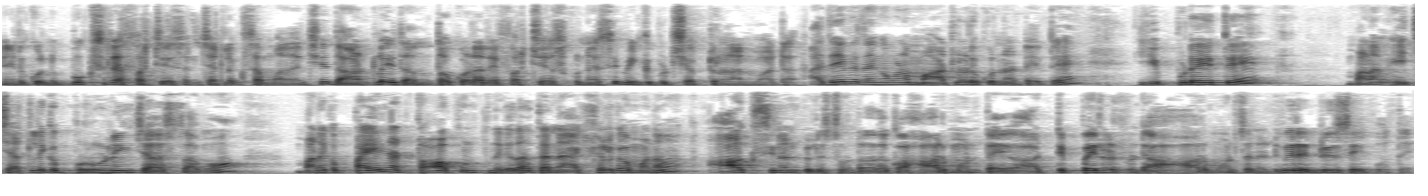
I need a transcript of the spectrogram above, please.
నేను కొన్ని బుక్స్ రెఫర్ చేశాను చెట్లకు సంబంధించి. దాంట్లో ఇదంతా కూడా రెఫర్ చేసుకునేసి మీకు ఇప్పుడు చెప్తున్నాను అనమాట అదేవిధంగా మనం మాట్లాడుకున్నట్టయితే ఎప్పుడైతే మనం ఈ చెట్లకి ప్రూనింగ్ చేస్తామో మనకు పైన టాప్ ఉంటుంది కదా దాన్ని యాక్చువల్గా మనం ఆక్సిన్ అని పిలుస్తుంటారు. అదొక హార్మోన్ టై ఆ టిప్ అయినటువంటి ఆ హార్మోన్స్ అనేటివి రెడ్యూస్ అయిపోతాయి.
